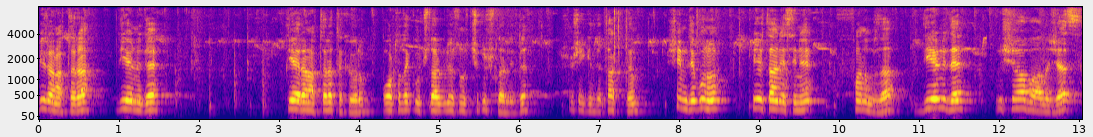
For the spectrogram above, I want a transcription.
bir anahtara diğerini de diğer anahtara takıyorum. Ortadaki uçlar biliyorsunuz çıkış uçlarıydı. Şu şekilde taktım. Şimdi bunu bir tanesini fanımıza diğerini de ışığa bağlayacağız.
